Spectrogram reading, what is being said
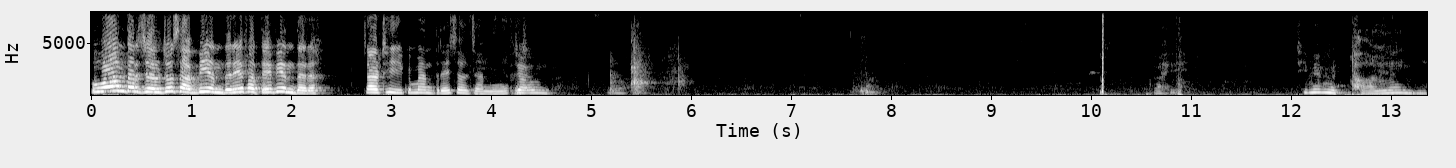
ਭੂਆ, ਅੰਦਰ ਚਲ ਜਾਓ, ਸਾਬੀ ਅੰਦਰ ਹੈ ਫਤਿਹ ਵੀ ਅੰਦਰ। ਹੈ ਚਲ ਠੀਕ, ਮੈਂ ਅੰਦਰੇ ਚਲ ਜਾਨੀ ਆ ਫਿਰ। ਜਾਓ ਆਹੇ ਜੀ ਮੈਂ ਮਿੱਠਾ ਲਿਆਈ ਆ।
